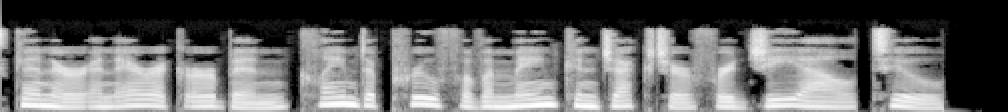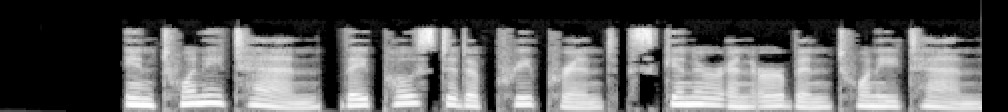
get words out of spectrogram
Skinner and Eric Urban claimed a proof of a main conjecture for GL 2. In 2010, they posted a preprint Skinner and Urban 2010.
